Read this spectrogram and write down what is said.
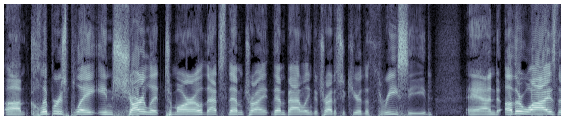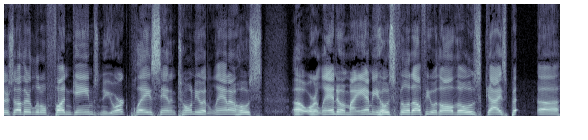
Um, Clippers play in Charlotte tomorrow. That's them try them battling to try to secure the three seed. And otherwise, there's other little fun games. New York plays San Antonio. Atlanta hosts uh, Orlando, and Miami hosts Philadelphia. With all those guys uh,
